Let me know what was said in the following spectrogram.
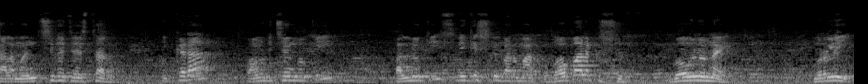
చాలా మంచిగా చేస్తారు. ఇక్కడ పౌండి చెంగుకి పళ్ళుకి శ్రీకృష్ణ పరమాత్మ గోపాలకృష్ణుడు గోవులు ఉన్నాయి. మురళి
